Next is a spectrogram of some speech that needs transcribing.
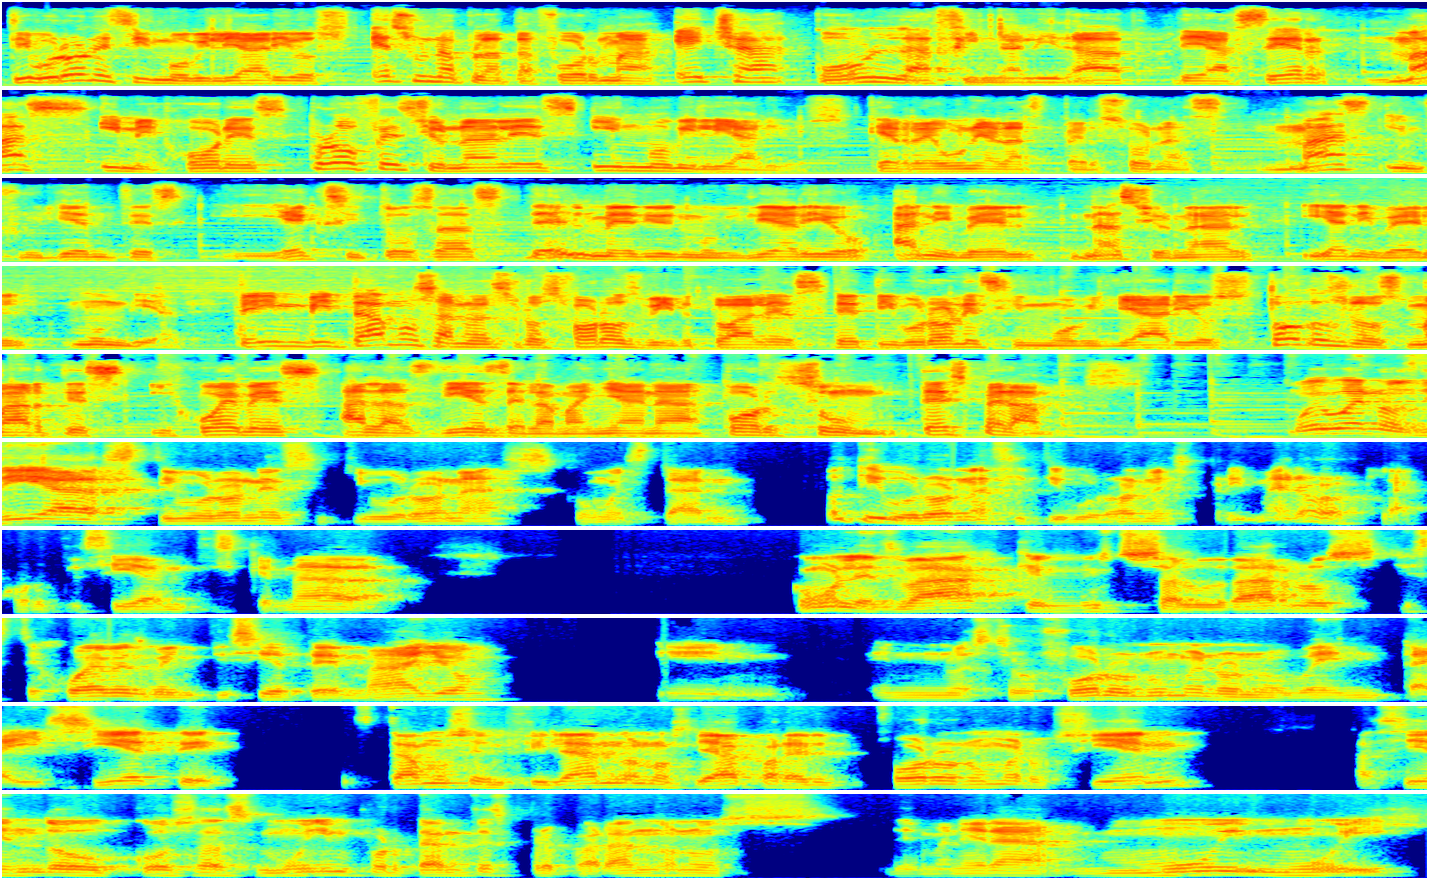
Tiburones Inmobiliarios es una plataforma hecha con la finalidad de hacer más y mejores profesionales inmobiliarios, que reúne a las personas más influyentes y exitosas del medio inmobiliario a nivel nacional y a nivel mundial. Te invitamos a nuestros foros virtuales de Tiburones Inmobiliarios todos los martes y jueves a las 10 de la mañana por Zoom. Te esperamos. Muy buenos días, tiburones y tiburonas, ¿cómo están? O tiburonas y tiburones, primero la cortesía antes que nada. ¿Cómo les va? Qué gusto saludarlos este jueves 27 de mayo en, nuestro foro número 97. Estamos enfilándonos ya para el foro número 100, haciendo cosas muy importantes, preparándonos de manera muy, muy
